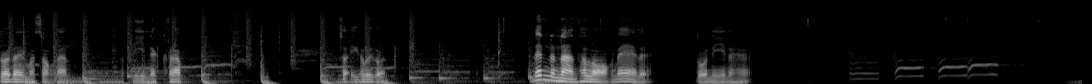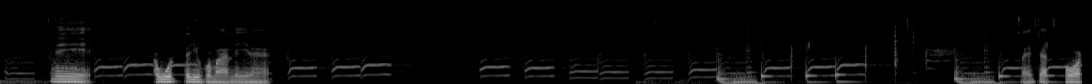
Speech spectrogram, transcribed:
ก็ได้มาสองอันแบบนี้นะครับใส่เข้าไปก่อน เล่นนานๆถลอกแน่เลย ตัวนี้นะฮะ นี่อาวุธจะอยู่ประมาณนี้นะฮะ ไหนจัดโพส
